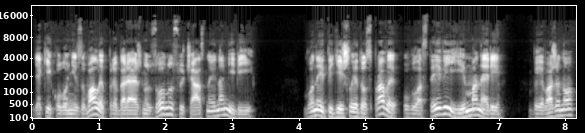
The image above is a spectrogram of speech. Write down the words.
які колонізували прибережну зону сучасної Намібії. Вони підійшли до справи у властивій їм манері виважено,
